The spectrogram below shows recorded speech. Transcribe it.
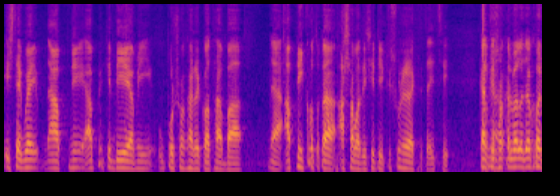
ইশতাক ভাই আপনি আপনাকে দিয়ে আমি উপসংহারের কথা বা আপনি কতটা আশাবাদী সেটি একটু শুনে রাখতে চাইছি। কালকে সকালবেলা যখন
